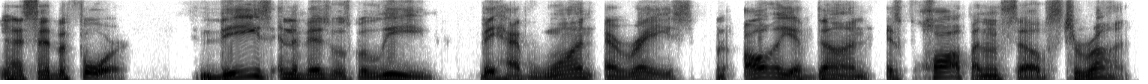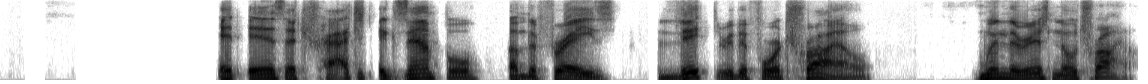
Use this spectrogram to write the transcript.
As I said before, these individuals believe they have won a race when all they have done is qualify themselves to run. It is a tragic example of the phrase victory before trial when there is no trial.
